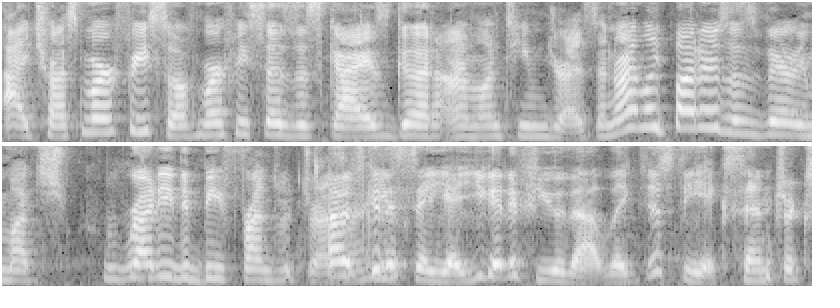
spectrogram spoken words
I trust Murphy, so if Murphy says this guy is good, I'm on Team Dresden, right? Like Butters is very much ready to be friends with Dresden. I was gonna He's- say, yeah, you get a few of that, like just the eccentric,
